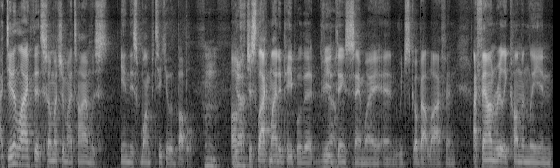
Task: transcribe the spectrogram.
I didn't like that so much of my time was in this one particular bubble Hmm. of Yeah. just like-minded people that viewed Yeah. things the same way and we just go about life and I found really commonly in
